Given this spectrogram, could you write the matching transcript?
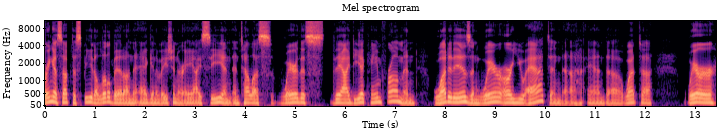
bring us up to speed a little bit on the Ag Innovation or AIC and, and tell us where this the idea came from and what it is and where are you at and uh, and uh, what uh, where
